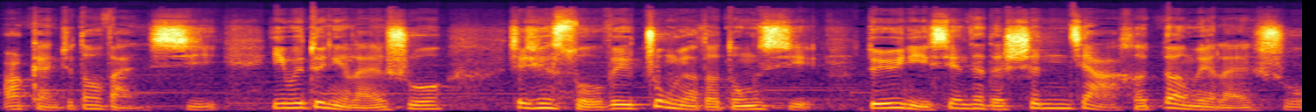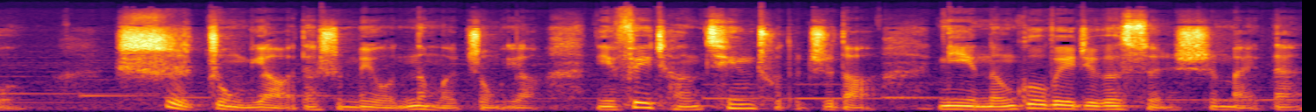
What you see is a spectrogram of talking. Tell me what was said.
而感觉到惋惜。因为对你来说，这些所谓重要的东西，对于你现在的身价和段位来说，是重要，但是没有那么重要。你非常清楚的知道，你能够为这个损失买单。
